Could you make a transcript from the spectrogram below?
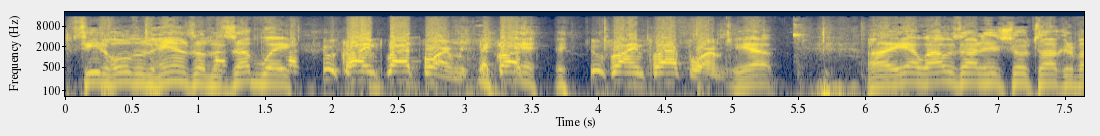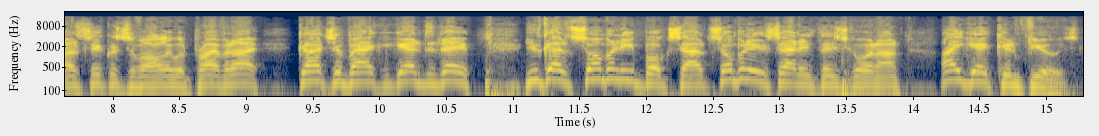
Seen holding hands on the subway. Two crime platforms. Across two crime platforms. Yep. Uh, yeah, well, I was on his show talking about Secrets of Hollywood Private Eye. Got you back again today. You got so many books out, so many exciting things going on. I get confused.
